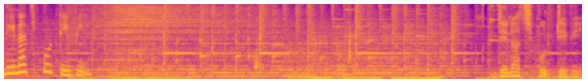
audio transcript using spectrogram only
Dinajpur TV. Dinajpur TV.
